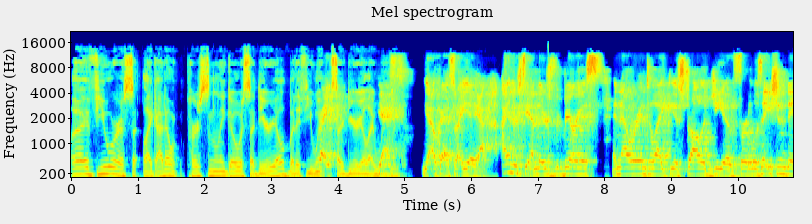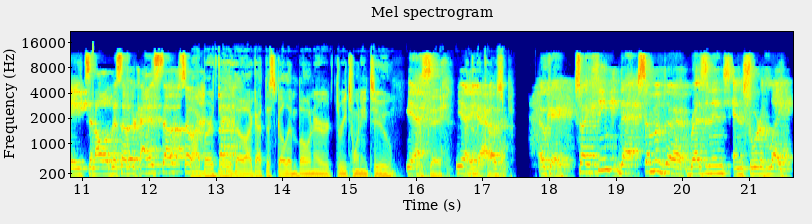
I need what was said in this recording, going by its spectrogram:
Uh, if you were a, like, I don't personally go with sidereal, but if you went right. sidereal, I would. Yes. Yeah. Okay. So yeah, yeah, I understand. There's various, and now we're into like the astrology of fertilization dates and all of this other kind of stuff. So my birthday but, though, I got the skull and boner 322. Yes. Birthday, yeah. Right yeah. Okay. okay. So I think that some of the resonance and sort of like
